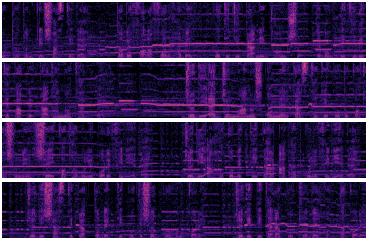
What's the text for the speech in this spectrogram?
ঊর্ধ্বতনকে শাস্তি দেয় তবে ফলাফল হবে প্রতিটি প্রাণীর ধ্বংস এবং পৃথিবীতে পাপের প্রাধান্য থাকবে। যদি একজন মানুষ অন্যের কাছ থেকে কটু কথা শুনে সেই কথাগুলি পরে ফিরিয়ে দেয়, যদি আহত ব্যক্তি তার আঘাতগুলি ফিরিয়ে দেয়, যদি শাস্তিপ্রাপ্ত ব্যক্তি প্রতিশোধ গ্রহণ করে, যদি পিতারা পুত্রদের হত্যা করে,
